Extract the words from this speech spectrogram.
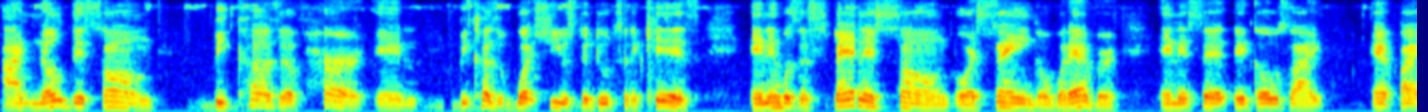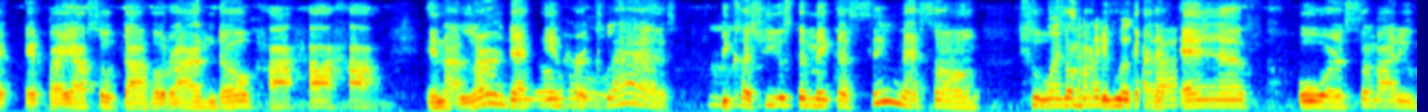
I know this song because of her and because of what she used to do to the kids. And it was a Spanish song or saying or whatever. And it said it goes like "El pa- el payaso está llorando, ha ha ha." And I learned that in her class because she used to make us sing that song to When somebody, somebody who got cry. an F or somebody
